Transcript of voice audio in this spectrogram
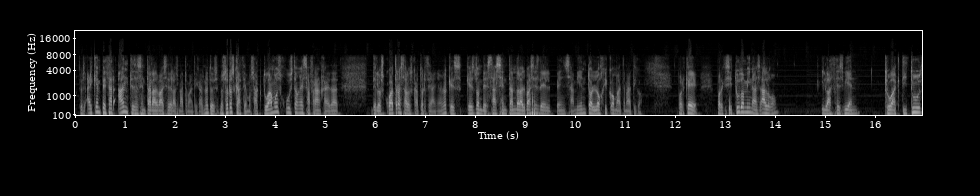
Entonces hay que empezar antes a sentar la base de las matemáticas. ¿no? Entonces, ¿nosotros qué hacemos? Actuamos justo en esa franja de edad, de los 4 hasta los 14 años, ¿no? que, es, que es donde estás sentando las bases del pensamiento lógico matemático. ¿Por qué? Porque si tú dominas algo y lo haces bien, tu actitud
